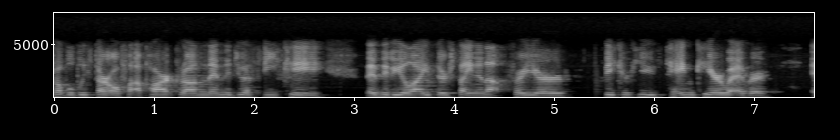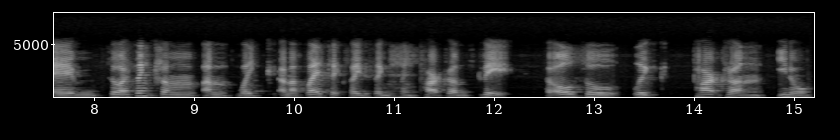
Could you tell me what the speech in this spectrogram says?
Probably start off at a park run, then they do a 3k, then they realise they're signing up for your Baker Hughes 10k or whatever. Um, so I think from um, like an athletic side of things, I think parkrun's great. But also like park run, you know,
